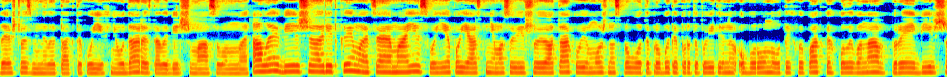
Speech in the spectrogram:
дещо змінили тактику. Їхні удари стали більш масовими, але більш рідкими. Це має своє пояснення. Масовішою атакою можна спробувати пробити протиповітряну оборону у тих випадках, коли вона при більш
